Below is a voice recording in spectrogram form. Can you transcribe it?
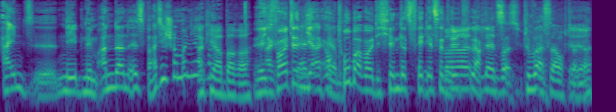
ein äh, neben dem anderen ist. Wart ihr schon mal in Japan? Akihabara. Ich wollte im Ja. Oktober wollte ich hin, das fällt jetzt natürlich flach. letzt- Du, war- du warst auch da, Ja, ne?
